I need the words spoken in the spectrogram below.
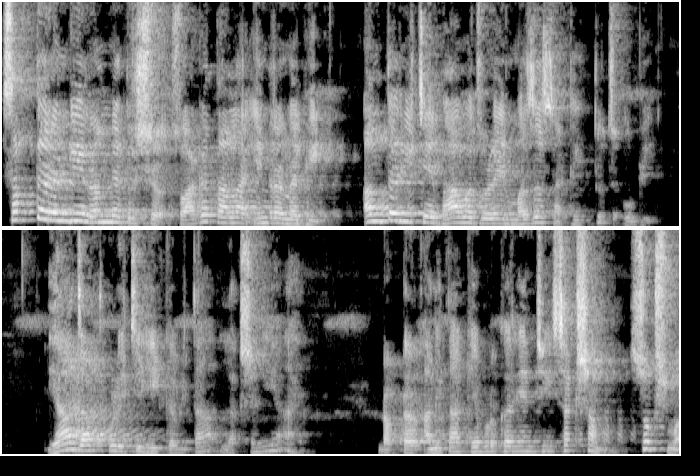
सप्तरंगी रम्य दृश्य स्वागताला इंद्र नभी अंतरीचे भाव जुळे मजसाठी तुच उभी. ह्या जातकुळीची ही कविता लक्षणीय आहे. डॉक्टर अनिता केबुडकर यांची सक्षम सूक्ष्म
